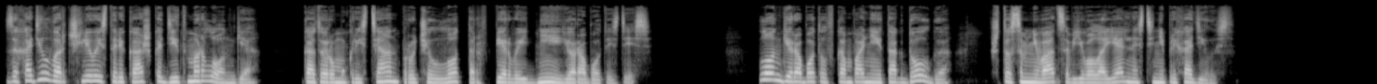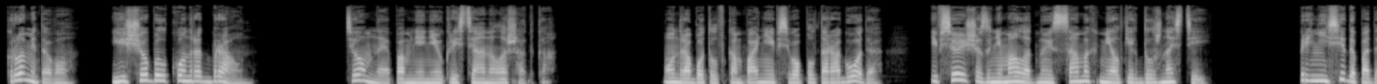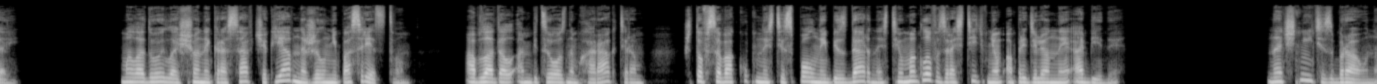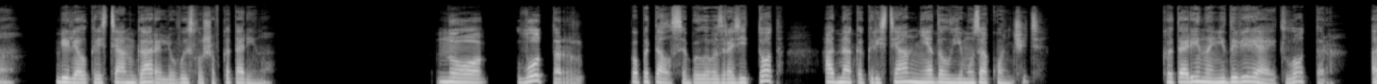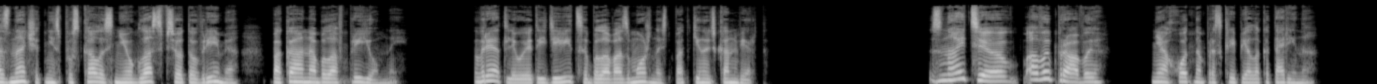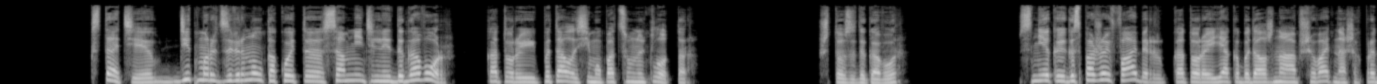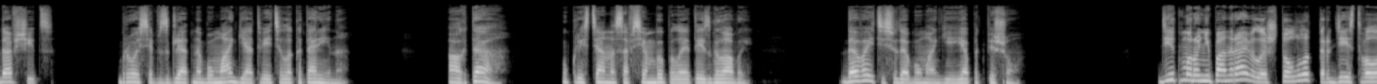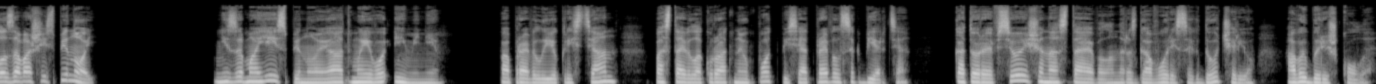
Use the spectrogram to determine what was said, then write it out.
Заходил ворчливый старикашка Дит Марлонге, которому Кристиан поручил Лоттер в первые дни ее работы здесь. Лонги работал в компании так долго, что сомневаться в его лояльности не приходилось. Кроме того, еще был Конрад Браун. Темная, по мнению Кристиана, лошадка. Он работал в компании всего полтора года и все еще занимал одну из самых мелких должностей. «Принеси да подай». Молодой лощеный красавчик явно жил непосредством, обладал амбициозным характером, что в совокупности с полной бездарностью могло возрастить в нем определенные обиды. «Начните с Брауна», — велел Кристиан Гаррелю, выслушав Катарину. «Но Лоттер...» — попытался было возразить тот, однако Кристиан не дал ему закончить. Катарина не доверяет Лоттер, а значит, не спускала с нее глаз все то время, пока она была в приемной. Вряд ли у этой девицы была возможность подкинуть конверт. «Знаете, а вы правы», — неохотно проскрипела Катарина. Кстати, Дитмар завернул какой-то сомнительный договор, который пыталась ему подсунуть Лоттер. Что за договор? С некой госпожой Фабер, которая якобы должна обшивать наших продавщиц. Бросив взгляд на бумаги, ответила Катарина. «Ах да, у Кристиана совсем выпало это из головы. Давайте сюда бумаги, я подпишу». Дитмару не понравилось, что Лоттер действовала за вашей спиной. «Не за моей спиной, а от моего имени», — поправил ее Кристиан, поставил аккуратную подпись и отправился к Берте, которая все еще настаивала на разговоре с их дочерью о выборе школы.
